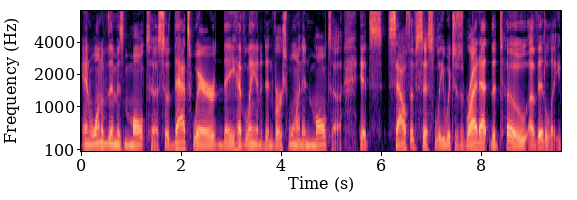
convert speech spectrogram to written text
and one of them is Malta. So that's where they have landed in verse one in Malta. It's south of Sicily, which is right at the toe of Italy,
